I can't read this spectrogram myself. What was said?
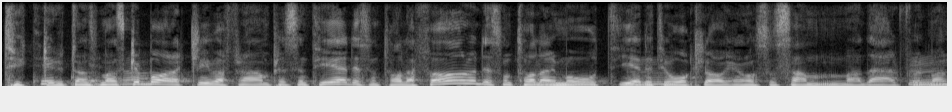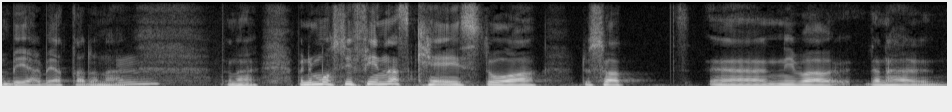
tycker, Tycker, utan man ska ja. bara kliva fram, presentera det som talar för och det som talar emot, ge det till åklagaren och så samma där får man bearbeta den här, mm. den här. Men det måste ju finnas case då, du sa att eh, ni var den här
